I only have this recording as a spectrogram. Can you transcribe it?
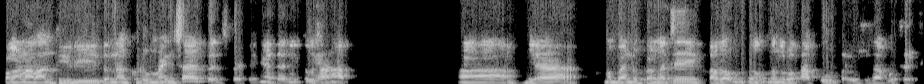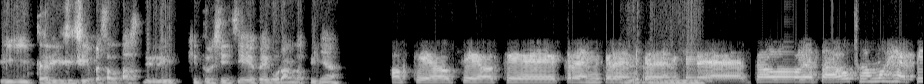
pengenalan diri, tentang grow mindset dan sebagainya dan itu yeah. sangat uh, ya membantu banget sih kalau menurut aku terkhusus aku dari dari sisi peserta sendiri gitu sih CFV kurang lebihnya. Oke oke oke keren keren yeah. keren keren. Kalau lihat tahu kamu happy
